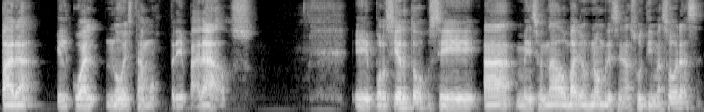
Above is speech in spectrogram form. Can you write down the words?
para el cual no estamos preparados. Eh, por cierto, se ha mencionado varios nombres en las últimas horas.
